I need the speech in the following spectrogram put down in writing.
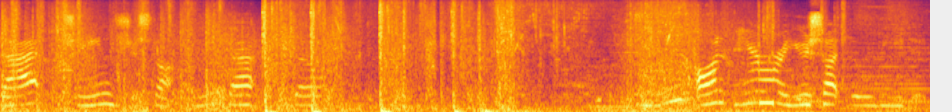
That change just got me back, so. On hammer, you shot deleted.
